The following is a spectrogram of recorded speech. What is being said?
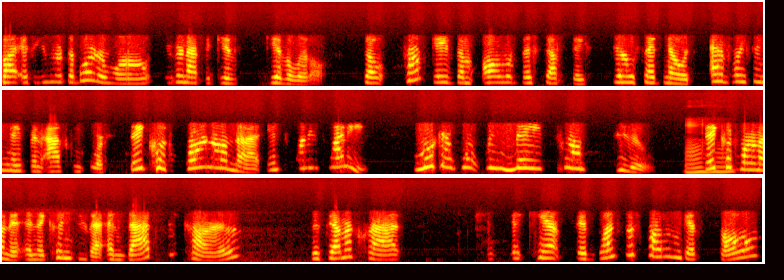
But if you want the border wall, you're going to have to give give a little. So Trump gave them all of this stuff. They still said no. It's everything they've been asking for. They could run on that in 2020. Look at what we made Trump do. They mm-hmm. could run on it, and they couldn't do that. And that's because the Democrats it can't. If once this problem gets solved,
